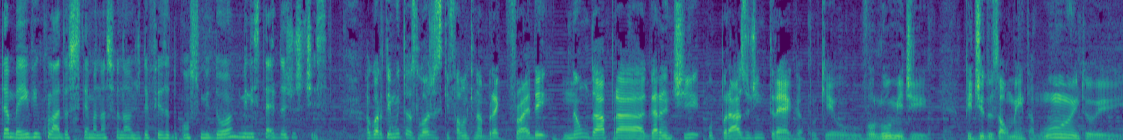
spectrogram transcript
também vinculado ao Sistema Nacional de Defesa do Consumidor, Ministério da Justiça. Agora, tem muitas lojas que falam que na Black Friday não dá para garantir o prazo de entrega, porque o volume de pedidos aumenta muito, e,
